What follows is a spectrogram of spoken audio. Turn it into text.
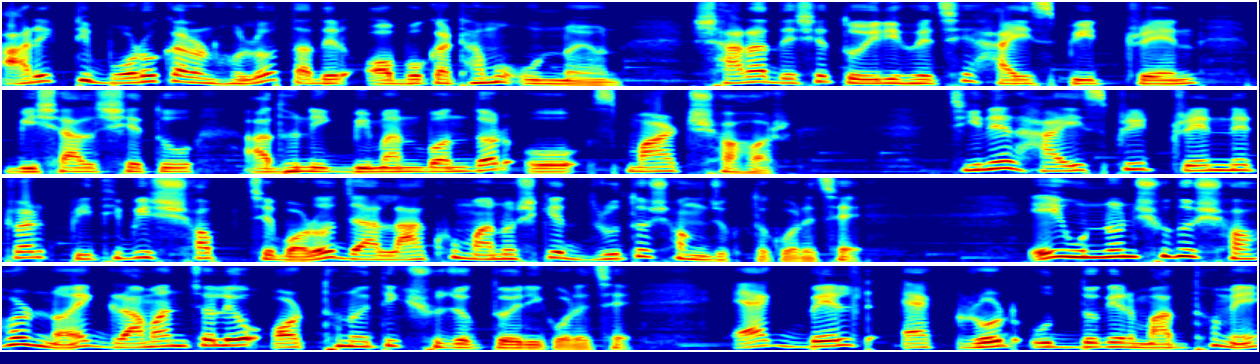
আরেকটি বড় কারণ হল তাদের অবকাঠামো উন্নয়ন। সারা দেশে তৈরি হয়েছে হাই স্পিড ট্রেন, বিশাল সেতু, আধুনিক বিমানবন্দর ও স্মার্ট শহর। চীনের হাই স্পিড ট্রেন নেটওয়ার্ক পৃথিবীর সবচেয়ে বড়, যা লাখো মানুষকে দ্রুত সংযুক্ত করেছে। এই উন্নয়ন শুধু শহর নয়, গ্রামাঞ্চলেও অর্থনৈতিক সুযোগ তৈরি করেছে। এক বেল্ট, এক রোড উদ্যোগের মাধ্যমে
